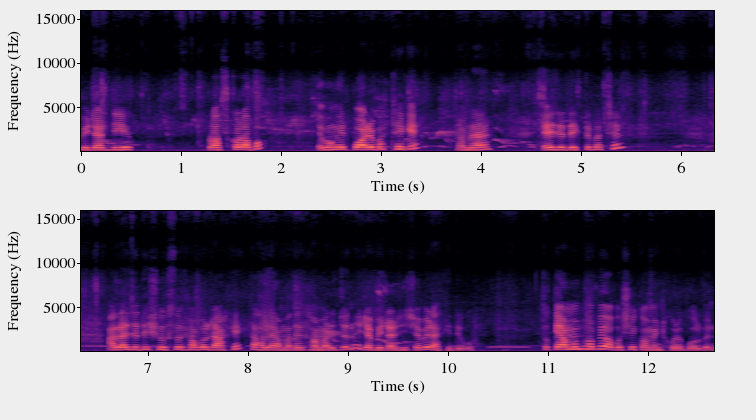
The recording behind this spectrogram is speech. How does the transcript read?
বিডার দিয়ে ক্রস করাবো। এবং এর পরের বার থেকে আমরা এই যে দেখতে পাচ্ছেন? আল্লাহ যদি সুস্থ, সবল রাখে, তাহলে আমাদের খামারের জন্য এটা বেটার হিসাবে রাখি দেবো। তো কেমন হবে অবশ্যই কমেন্ট করে বলবেন।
